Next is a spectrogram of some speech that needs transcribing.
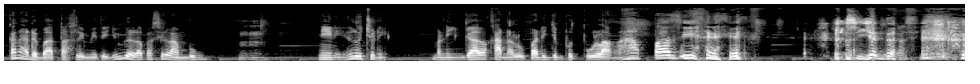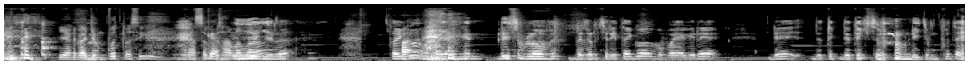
kan ada batas limitnya juga lah pasti lambung. Mm-mm. Nih nih ini lucu nih. Meninggal karena lupa dijemput pulang. Apa sih? Kasian dah. Kasihan. yang nggak jemput pasti ngerasa Nggak, bersalah Iya banget. Tapi gue ngebayangin di sebelum denger cerita gue ngebayangin deh dia detik-detik sebelum dijemput ya.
